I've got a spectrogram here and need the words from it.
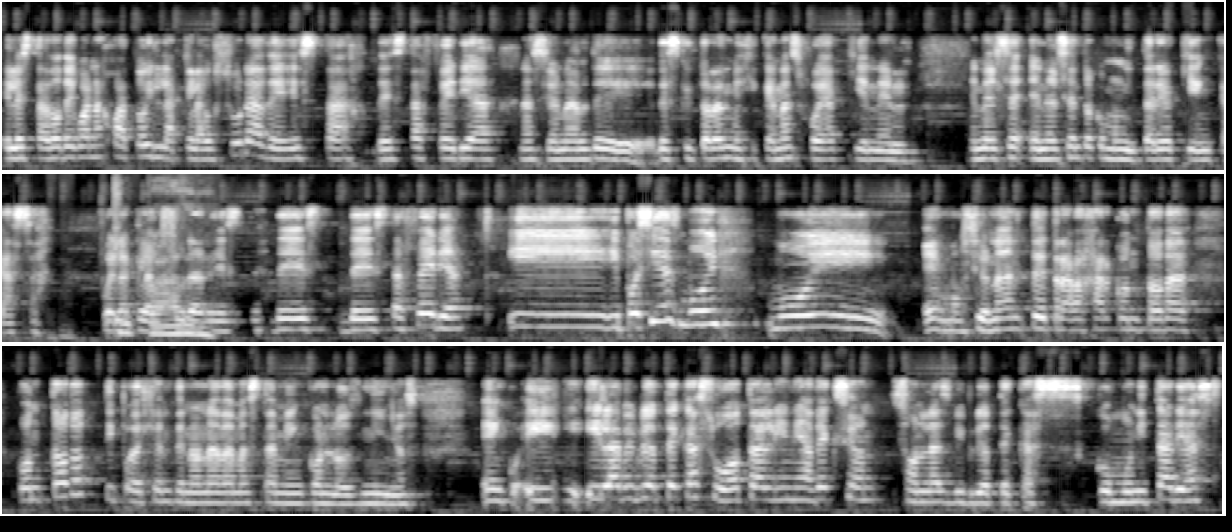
el estado de Guanajuato y la clausura de esta, de esta Feria Nacional de, de Escritoras Mexicanas fue aquí en el, en el, en el centro comunitario aquí en casa. Fue la clausura de, este, de, de, esta feria. Y, y, pues sí, es muy, muy emocionante trabajar con toda, con todo tipo de gente, no nada más también con los niños y, la biblioteca, su otra línea de acción son las bibliotecas comunitarias.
